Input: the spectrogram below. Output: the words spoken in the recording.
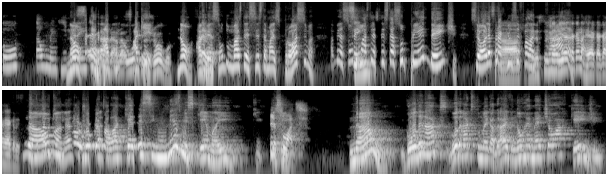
totalmente diferente, não, é, cara. A, aqui, jogo. Não, a é. versão do Master System é mais próxima, a versão Sim. do Master System é surpreendente. Você olha para aquilo e você fala. Isso cara, já ia cagar na regra, cagar regra. Não, mano. É, o jogo que eu ia falar que é desse mesmo esquema aí. Que, que assim, SWAT. Não! Golden Axe. Golden Axe do Mega Drive não remete ao arcade.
